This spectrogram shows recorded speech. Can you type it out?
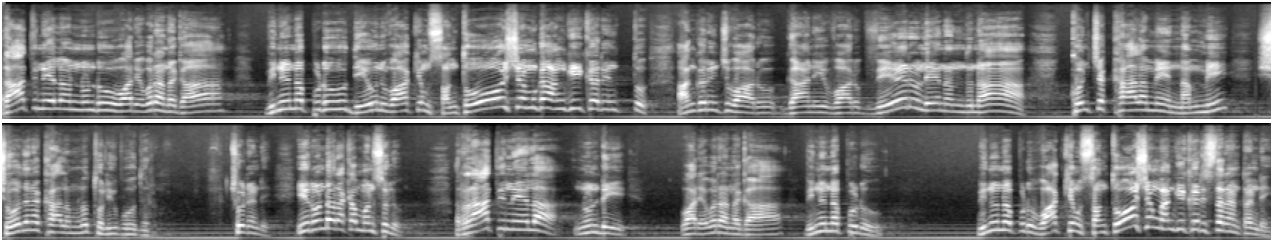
రాతి నేల నుండి వారు ఎవరనగా వినినప్పుడు దేవుని వాక్యం సంతోషంగా అంగీకరించు అంగరించి వారు కానీ వారు వేరు లేనందున కొంచెం కాలమే నమ్మి శోధన కాలంలో తొలగిపోదురు. చూడండి ఈ రెండో రకం మనుషులు. రాతి నేల నుండి వారు ఎవరనగా వినున్నప్పుడు వాక్యం సంతోషంగా అంగీకరిస్తారంటండి.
